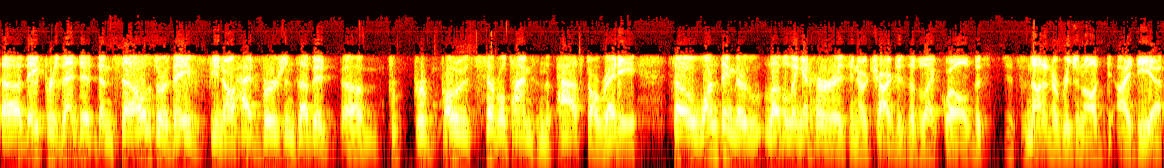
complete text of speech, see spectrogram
uh, they presented themselves or they've, you know, had versions of it uh, pr- proposed several times in the past already. So one thing they're leveling at her is, you know, charges of like, well, this is not an original idea.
